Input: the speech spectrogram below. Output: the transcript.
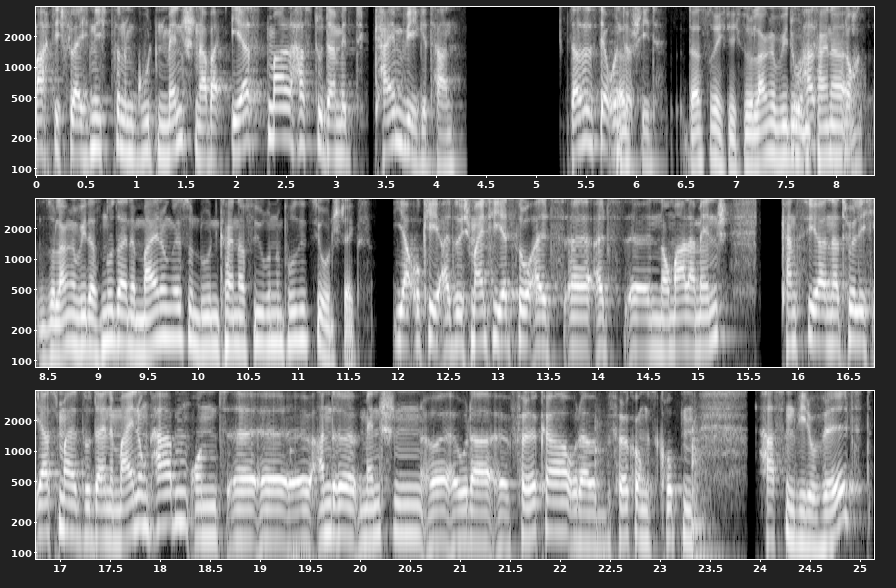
macht dich vielleicht nicht zu einem guten Menschen, aber erstmal hast du damit keinem weh getan. Das ist der Unterschied. Das, das ist richtig. Solange wie du, du in keiner, solange wie das nur deine Meinung ist und du in keiner führenden Position steckst. Ja, okay, also ich meinte jetzt so als, äh, als äh, normaler Mensch, kannst du ja natürlich erstmal so deine Meinung haben und äh, äh, andere Menschen äh, oder äh, Völker oder Bevölkerungsgruppen hassen, wie du willst.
